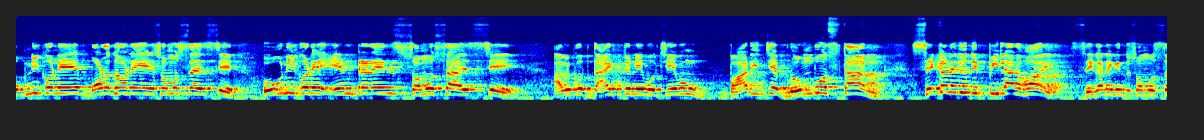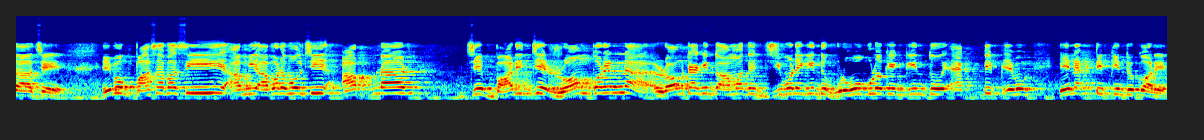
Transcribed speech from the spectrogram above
অগ্নিকোণে বড় ধরনের সমস্যা এসছে। অগ্নিকোণে এন্ট্রান্স সমস্যা এসছে। আমি খুব দায়িত্ব নিয়ে বলছি এবং বাড়ির যে ব্রহ্মস্থান, সেখানে যদি পিলার হয়, সেখানে কিন্তু সমস্যা আছে। এবং পাশাপাশি আমি আবারও বলছি, আপনার যে বাড়ির যে রং করেন না, রংটা কিন্তু আমাদের জীবনে কিন্তু গ্রহগুলোকে কিন্তু অ্যাক্টিভ এবং ইনঅ্যাক্টিভ কিন্তু করে।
